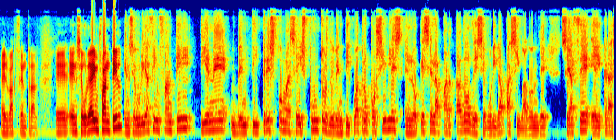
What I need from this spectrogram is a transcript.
airbag central. Eh, en seguridad infantil. En seguridad infantil tiene 23,6 puntos de 24 posibles en lo que es el apartado de seguridad pasiva, donde se hace el crash.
